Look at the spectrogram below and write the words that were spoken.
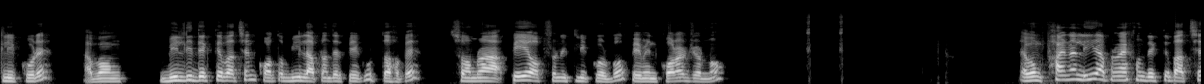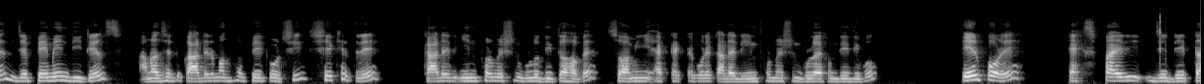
ক্লিক করে এবং বিলটি দেখতে পাচ্ছেন কত বিল আপনাদের পে করতে হবে। সো আমরা পে অপশনে ক্লিক করব পেমেন্ট করার জন্য। এবং ফাইনালি আপনারা এখন দেখতে পাচ্ছেন যে পেমেন্ট ডিটেলস আমরা যেহেতু কার্ডের মাধ্যমে পে করছি, সেক্ষেত্রে কার্ডের ইনফরমেশনগুলো দিতে হবে। সো আমি একটা একটা করে কার্ডের ইনফরমেশনগুলো এখন দিয়ে দিব। এরপরে এক্সপায়ারি যে ডেটটা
